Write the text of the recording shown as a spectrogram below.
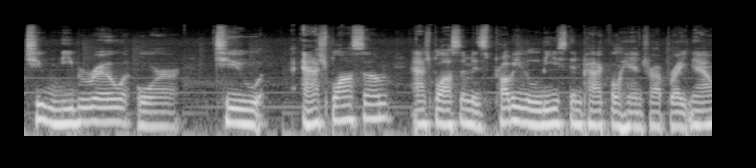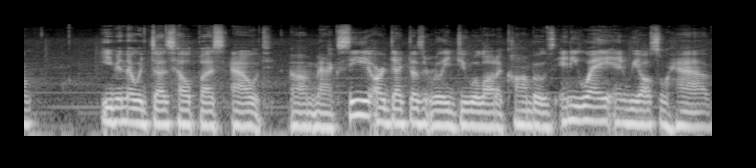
2 Nibiru or 2 Ash Blossom. Ash Blossom is probably the least impactful hand trap right now. Even though it does help us out um, Max C, our deck doesn't really do a lot of combos anyway, and we also have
